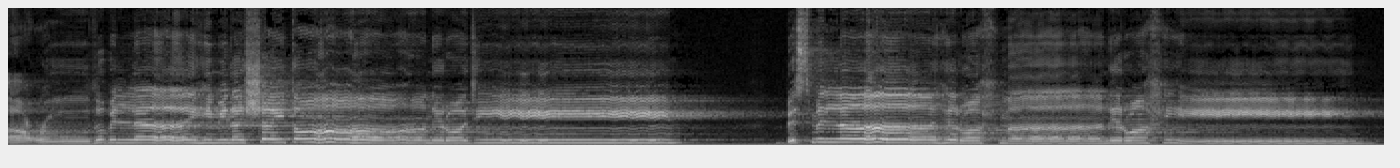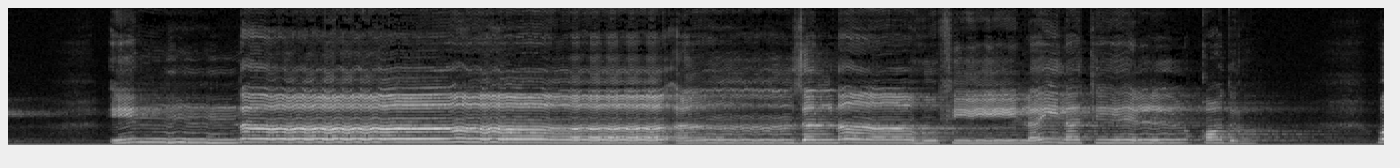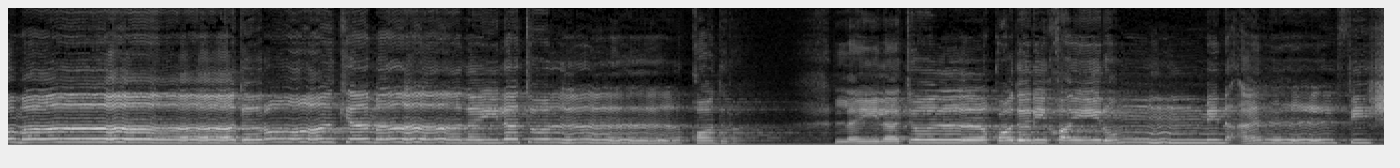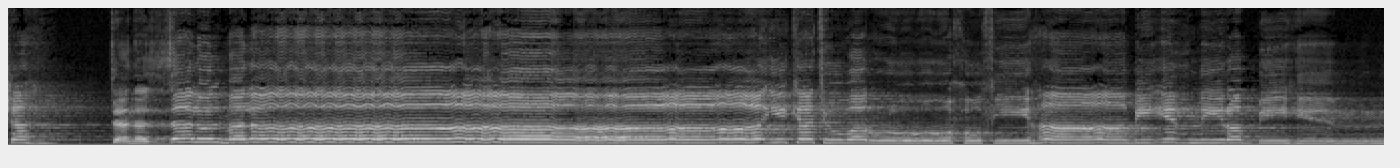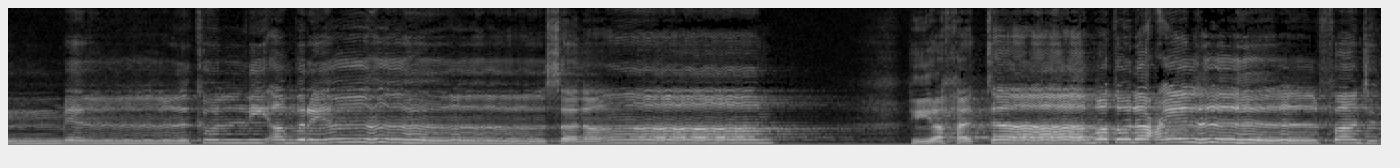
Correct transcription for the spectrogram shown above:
أعوذ بالله من الشيطان الرجيم. بسم الله الرحمن الرحيم. إنا أنزلناه في ليلة القدر. وما أدراك ما ليلة القدر؟ ليلة القدر خير من ألف شهر. تنزل الملائكة والروح فيها بإذن ربهم من كل أمر سلام هي حتى مطلع الفجر.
